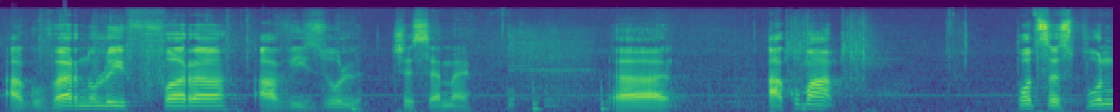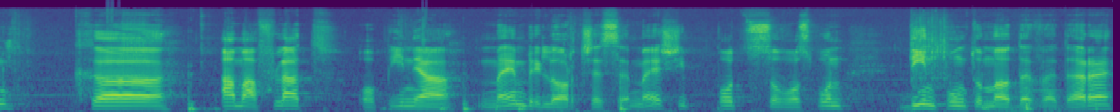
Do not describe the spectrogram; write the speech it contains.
a Guvernului, fără avizul CSM. Acum pot să spun că am aflat opinia membrilor CSM și pot să vă spun din punctul meu de vedere,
